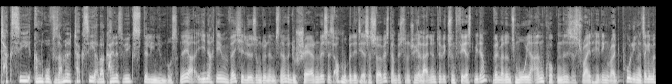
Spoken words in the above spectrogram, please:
Taxi, Anruf, Sammeltaxi, aber keineswegs der Linienbus. Naja, je nachdem, welche Lösung du nimmst. Ne? Wenn du sharen willst, ist auch Mobility as a Service, dann bist du natürlich alleine unterwegs und fährst wieder. Wenn wir uns Moja angucken, ne, dieses Ride-Hailing, Ride-Pooling, dann sage ich immer,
